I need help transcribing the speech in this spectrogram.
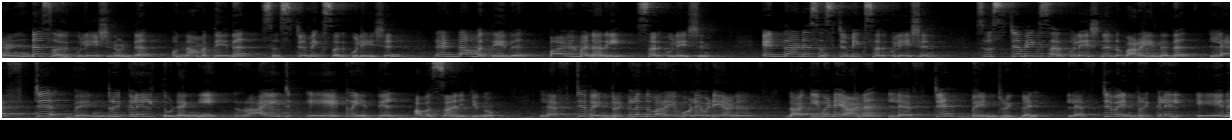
രണ്ട് സർക്കുലേഷൻ ഉണ്ട്. ഒന്നാമത്തേത് സിസ്റ്റമിക് സർക്കുലേഷൻ രണ്ടാമത്തേത് പൾമണറി സർക്കുലേഷൻ എന്താണ് സിസ്റ്റമിക് സർക്കുലേഷൻ സിസ്റ്റമിക് സർക്കുലേഷൻ എന്ന് പറയുന്നത് ലെഫ്റ്റ് വെൻട്രിക്കിളിൽ തുടങ്ങി റൈറ്റ് ഏട്രിയത്തിൽ അവസാനിക്കുന്നു. ലെഫ്റ്റ് വെൻട്രിക്കിൾ എന്ന് പറയുമ്പോൾ എവിടെയാണ്? ദാ ഇവിടെയാണ് ലെഫ്റ്റ് വെൻട്രിക്കിൾ ലെഫ്റ്റ് വെൻട്രിക്കിളിൽ ഏത്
